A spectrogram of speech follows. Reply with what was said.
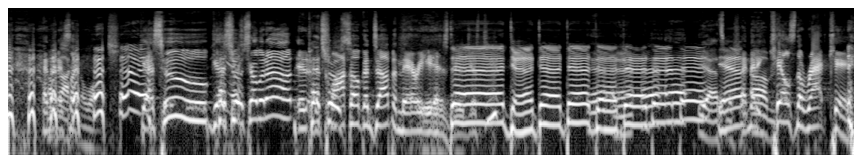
and I'm then not it's like, gonna watch. guess who? Guess who's coming out? And the clock opens up, and there he is, dude. Da, da, da, da, da, da, da, da. Yeah, yeah. and then Um, he kills the Rat King.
